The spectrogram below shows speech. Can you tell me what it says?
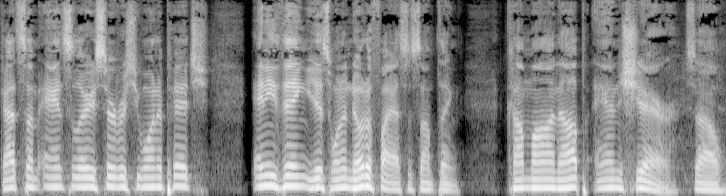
Got some ancillary service you want to pitch. Anything you just want to notify us of something. Come on up and share. So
